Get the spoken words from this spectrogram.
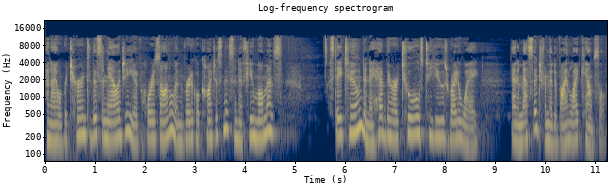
And I will return to this analogy of horizontal and vertical consciousness in a few moments. Stay tuned, and ahead there are tools to use right away and a message from the Divine Light Council.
